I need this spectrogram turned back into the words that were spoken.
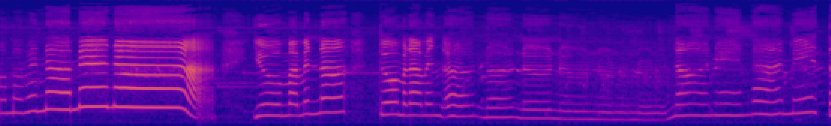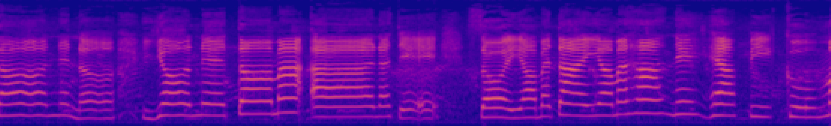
よまめなめな。ゆまみなどまらめなぬぬぬぬぬぬ。ぬなねなめたねの。よねとまあなて。そうやめたいやめはねやびくも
